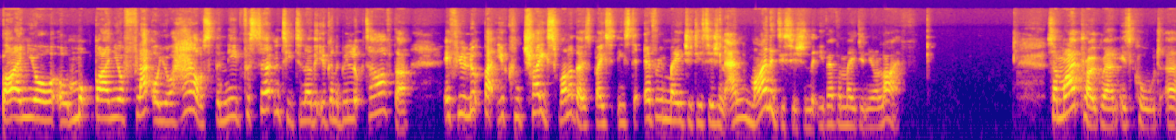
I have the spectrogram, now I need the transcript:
buying your or buying your flat or your house, the need for certainty to know that you're going to be looked after. If you look back, you can trace one of those basic needs to every major decision and minor decision that you've ever made in your life. So my program is called uh,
